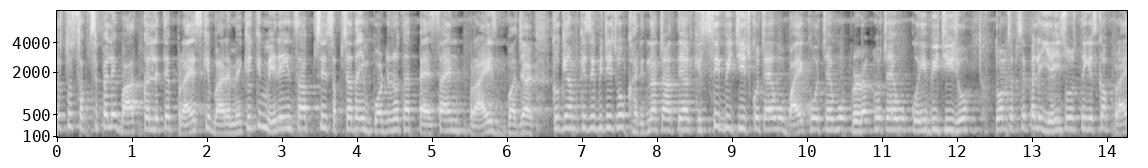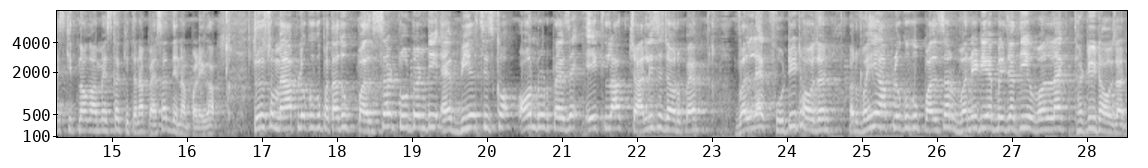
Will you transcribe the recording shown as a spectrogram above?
दोस्तों, सबसे पहले बात कर लेते हैं प्राइस के बारे में, क्योंकि मेरे हिसाब से सबसे ज़्यादा इंपॉर्टेंट होता है पैसा एंड प्राइस बजट क्योंकि हम किसी भी चीज़ को खरीदना चाहते हैं, किसी भी चीज़ को, चाहे वो बाइक हो चाहे वो प्रोडक्ट हो, चाहे वो कोई भी चीज़ हो तो हम सबसे पहले यही सोचते हैं कि इसका प्राइस कितना होगा, हमें इसका कितना पैसा देना पड़ेगा। तो दोस्तों, मैं आप लोगों को बता दूँ पल्सर टू ट्वेंटी इसका ऑन रोड प्राइस है, एक लाख चालीस हज़ार रुपये वन लैख फोर्टी थाउज़ेंड और वहीं आप लोगों को पल्सर वन एटी मिल जाती है वन लैख थर्टी थाउज़ेंड।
